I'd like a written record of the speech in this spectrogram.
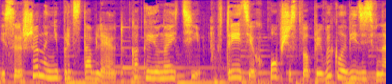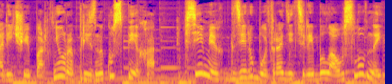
и совершенно не представляют, как ее найти. В-третьих, общество привыкло видеть в наличии партнера признак успеха. В семьях, где любовь родителей была условной,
